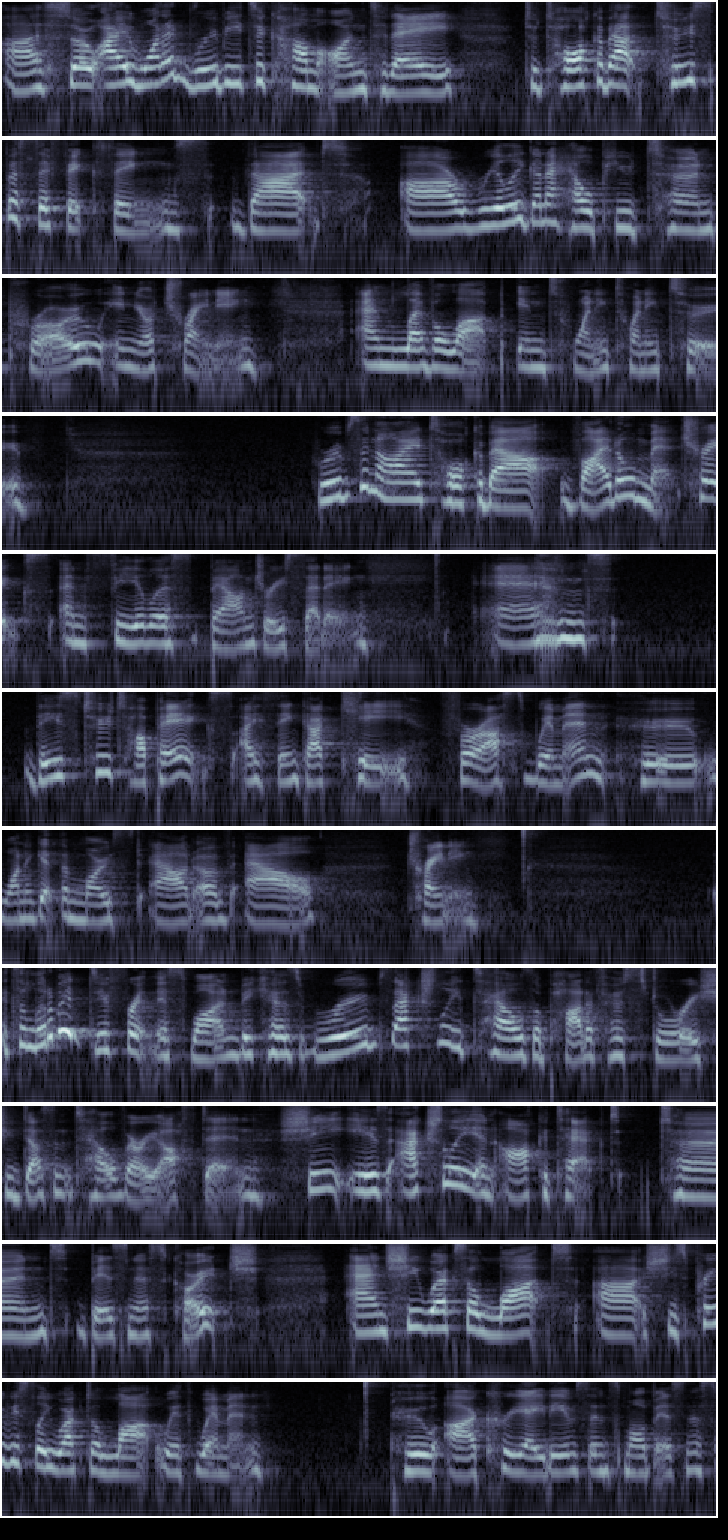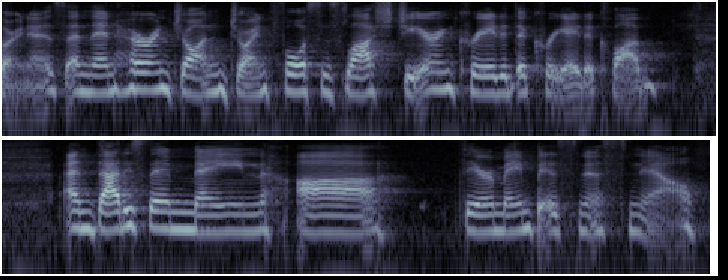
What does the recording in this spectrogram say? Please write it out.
Uh, so I wanted Ruby to come on today to talk about two specific things that are really going to help you turn pro in your training and level up in 2022. Rubes and I talk about vital metrics and fearless boundary setting. And these two topics I think are key for us women who want to get the most out of our training. It's a little bit different, this one, because Rubes actually tells a part of her story she doesn't tell very often. She is actually an architect turned business coach, and she works a lot. Uh, she's previously worked a lot with women who are creatives and small business owners. And then her and John joined forces last year and created the Creator Club. And that is their main, uh, their main business now.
